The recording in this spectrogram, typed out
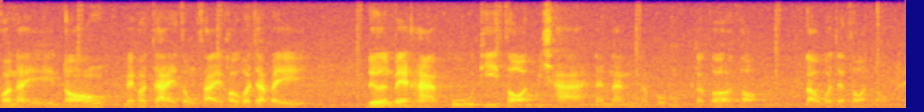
ข้อไหนน้องไม่เข้าใจสงสัยเขาก็จะไปเดินไปหาครูที่สอนวิชานั้นๆครับผม แล้วก็สอนเราก็จะสอนน้องให้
